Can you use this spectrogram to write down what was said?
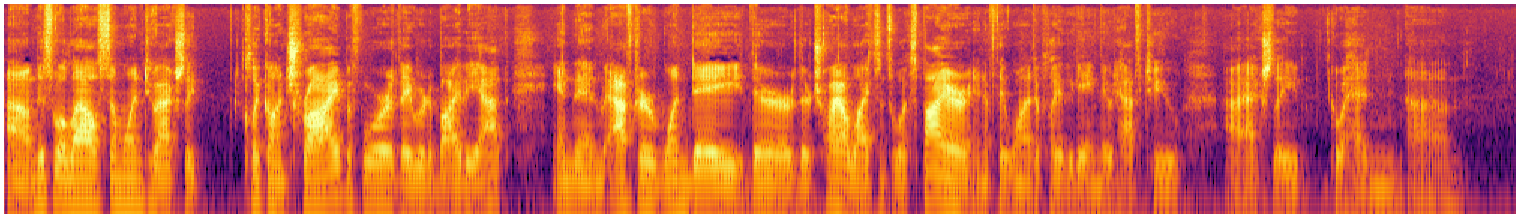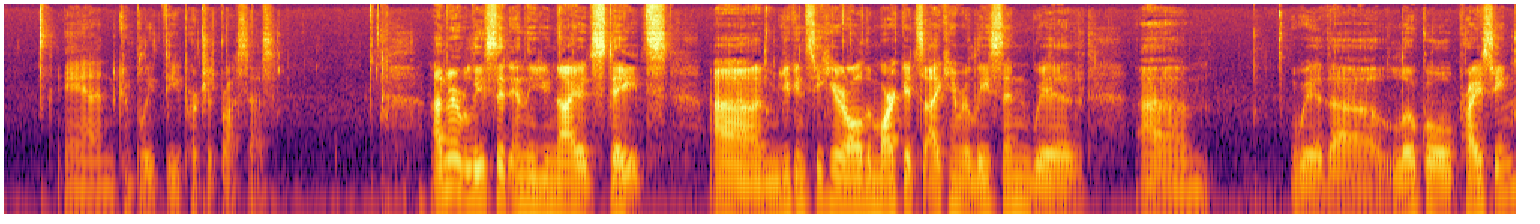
Um, this will allow someone to actually click on try before they were to buy the app, and then after one day, their their trial license will expire, and if they wanted to play the game, they would have to uh, actually go ahead and um, and complete the purchase process. I'm going to release it in the United States. Um, you can see here all the markets I can release in with um, with uh, local pricing,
